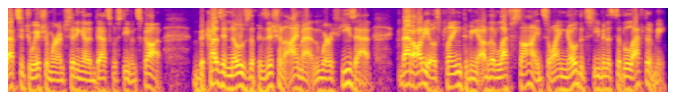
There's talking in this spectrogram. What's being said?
That situation where I'm sitting at a desk with Steven Scott, because it knows the position I'm at and where he's at, that audio is playing to me out of the left side, so I know that Steven is to the left of me.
